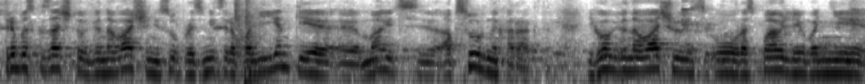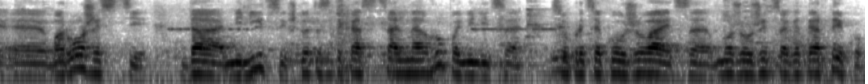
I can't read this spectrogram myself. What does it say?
Трэба сказаць, што абвінавачанні супраць Зміцера Паліенкі э, маюць э, абсурдны характар. Яго абвінавачваюць у распаўліванні э, варожасці да міліцыі, што это за такая сацыяльная група міліцыя, супраць якой ўжываецца, можа ўжыцца гэты артыкул.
